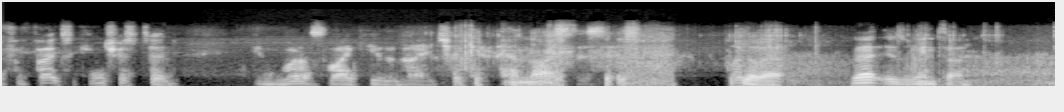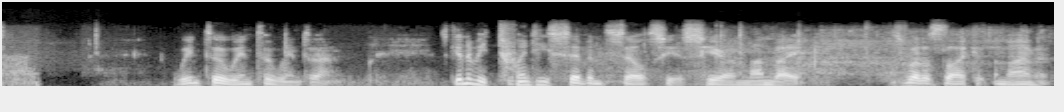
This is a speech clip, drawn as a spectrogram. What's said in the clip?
for folks interested in what it's like here today, check out how nice this is. Look at that. That is winter. Winter, winter, winter. It's going to be 27 Celsius here on Monday. That's what it's like at the moment.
